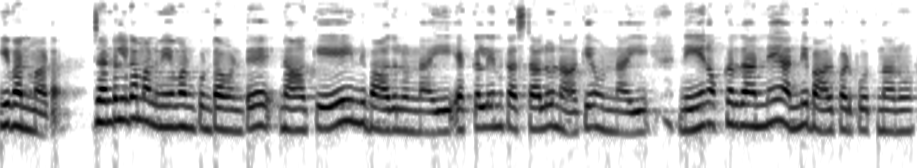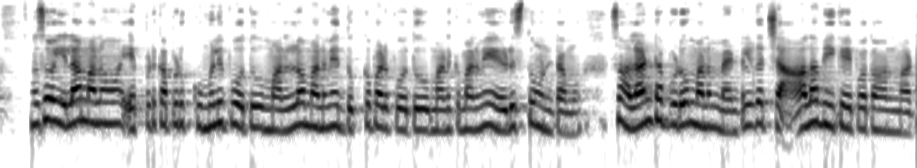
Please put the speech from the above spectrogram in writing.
ఇవన్నమాట. జనరల్గా మనం ఏమనుకుంటామంటే నాకే ఇన్ని బాధలు ఉన్నాయి ఎక్కలేని కష్టాలు నాకే ఉన్నాయి నేను ఒక్కరిదాన్నే అన్నీ బాధపడిపోతున్నాను. సో ఇలా మనం ఎప్పటికప్పుడు కుమిలిపోతూ మనలో మనమే దుఃఖపడిపోతూ మనకి మనమే ఏడుస్తూ ఉంటాము. సో అలాంటప్పుడు మనం మెంటల్గా చాలా వీక్ అయిపోతాం అనమాట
